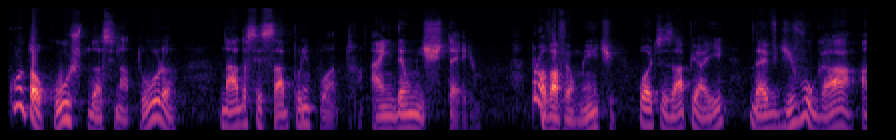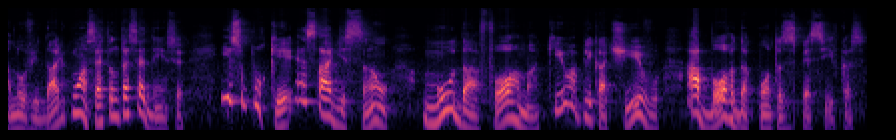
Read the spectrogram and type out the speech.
Quanto ao custo da assinatura, nada se sabe por enquanto, ainda é um mistério. Provavelmente o WhatsApp aí deve divulgar a novidade com uma certa antecedência. Isso porque essa adição muda a forma que o aplicativo aborda contas específicas,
